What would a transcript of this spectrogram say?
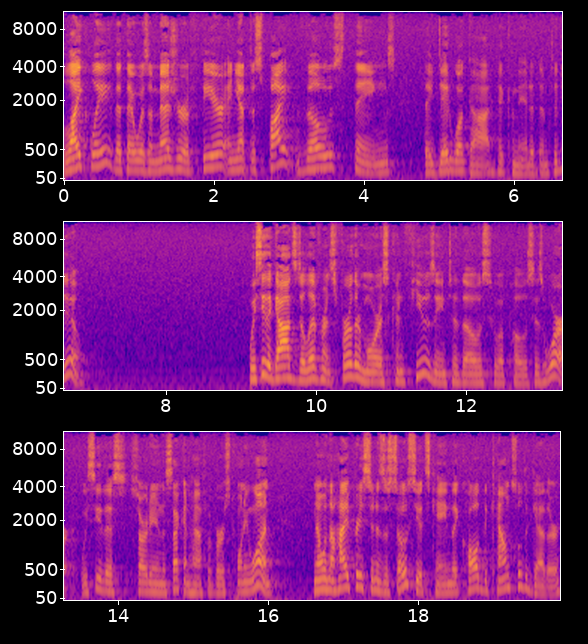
likely that there was a measure of fear, and yet, despite those things, they did what God had commanded them to do. We see that God's deliverance, furthermore, is confusing to those who oppose his work. We see this starting in the second half of verse 21. Now, when the high priest and his associates came, they called the council together,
